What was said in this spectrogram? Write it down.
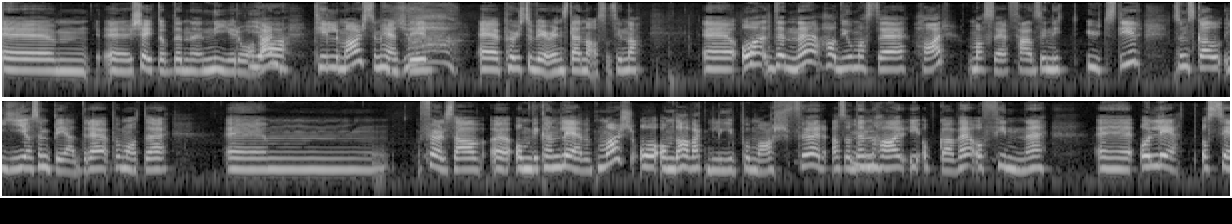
eh, skøyt opp den nye roveren Ja. til Mars, som heter eh, Perseverance. Det er NASA sin, da. Eh, og denne hadde jo masse har masse fancy nytt utstyr som skal gi oss en bedre på en måte ehm, følelse av uh, om vi kan leve på Mars, og om det har vært liv på Mars før. Altså, Den har i oppgave å finne uh, og lete og se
